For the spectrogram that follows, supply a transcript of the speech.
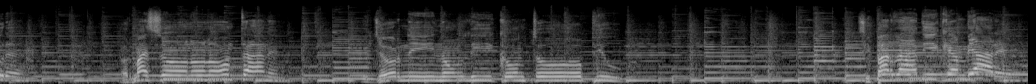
Più scure ormai sono lontane, i giorni non li conto più. Si parla di cambiare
